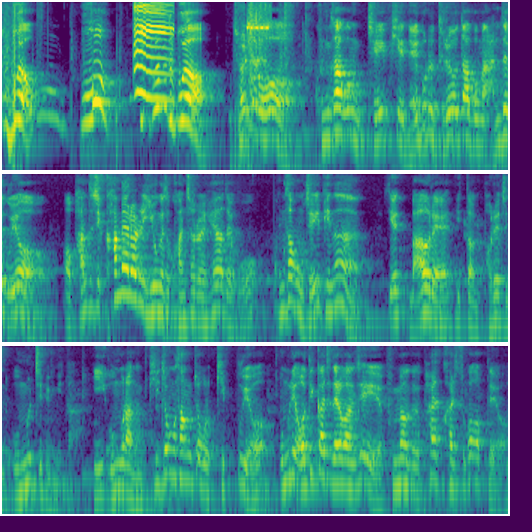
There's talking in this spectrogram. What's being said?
어, 뭐야? 어? 이 프로들 뭐야? 절대로 040 JP의 내부를 들여다보면 안 되고요. 어, 반드시 카메라를 이용해서 관찰을 해야 되고 040 JP는 옛 마을에 있던 버려진 우물집입니다. 이 우물안은 비정상적으로 깊고요. 우물이 어디까지 내려가는지 분명하게 파악할 수가 없대요.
